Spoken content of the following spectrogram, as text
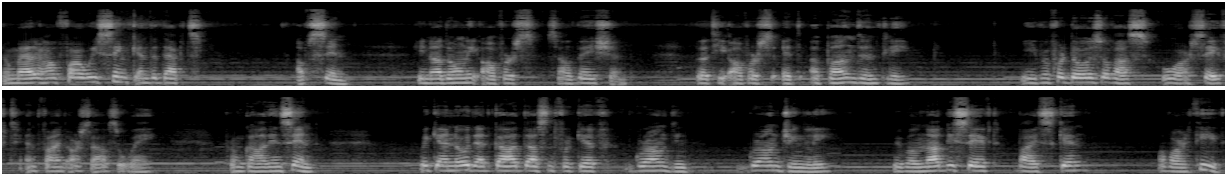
No matter how far we sink in the depths of sin, He not only offers salvation, but He offers it abundantly, even for those of us who are saved and find ourselves away from God in sin. We can know that God doesn't forgive grudgingly. We will not be saved by skin of our teeth,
